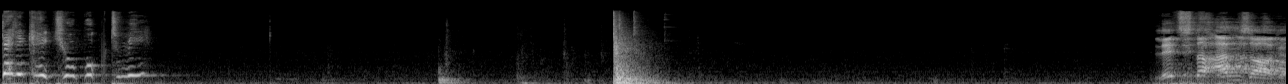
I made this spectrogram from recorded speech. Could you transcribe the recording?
Dedicate your book to me. Letzte Ansage.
